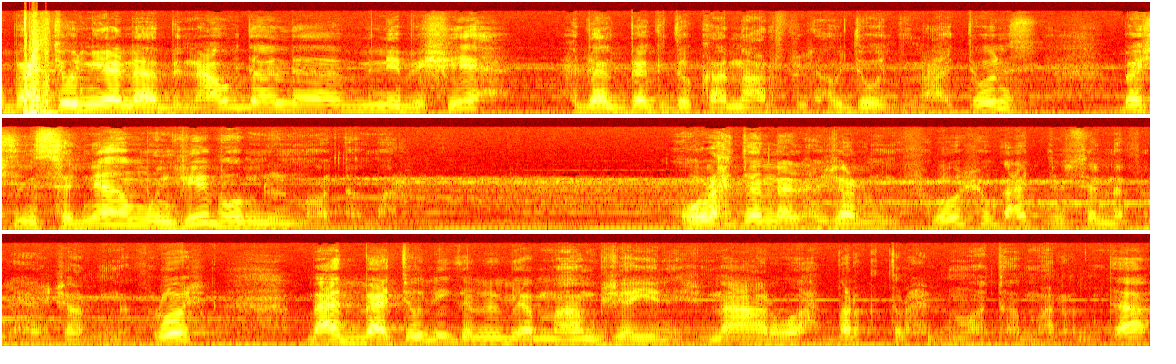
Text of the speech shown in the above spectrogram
وبعثوني أنا بن عودة لبني بشيح هذا ال Bec de Canard في الحدود مع تونس باش نستناهم ونجيبهم للمؤتمر. ورحت أنا الحجر المفروش وقعدت نستنى في الحجر المفروش بعد بعثوا لي قالوا لي ما هم جايين جماعة أرواح برك تروح للمؤتمر انت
